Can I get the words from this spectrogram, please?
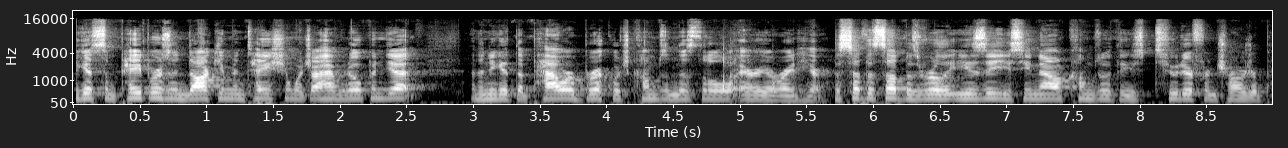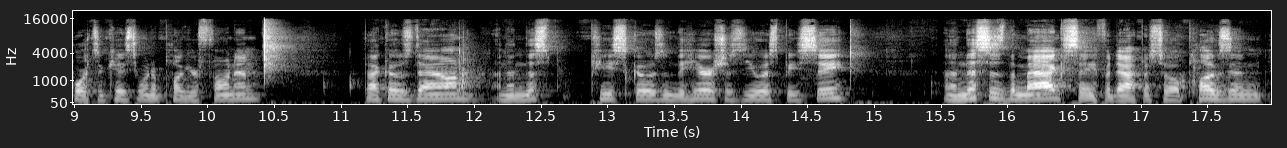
You get some papers and documentation, which I haven't opened yet. And then you get the power brick, which comes in this little area right here. To set this up is really easy. You see now it comes with these two different charger ports in case you want to plug your phone in. That goes down, and then this piece goes into here. It's just USB-C. And this is the MagSafe adapter, so it plugs in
